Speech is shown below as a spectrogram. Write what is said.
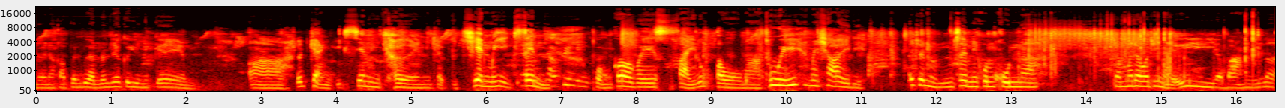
เลยนะครับเพื่อนๆมันเรียกก็อยู่ในเกม อ่ารถแข่งอีกเส้นเคยนะครับอีกเช่นไม่อีกเส้น ผมก็ไปใส่ลูกโตมาทุยไม่ใช่ดิไอ้ถนนเส้นนี้คุ้นๆนะจำไม่ได้ว่าที่ไหนเอ้ยอย่าบางนี้ล่ะ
